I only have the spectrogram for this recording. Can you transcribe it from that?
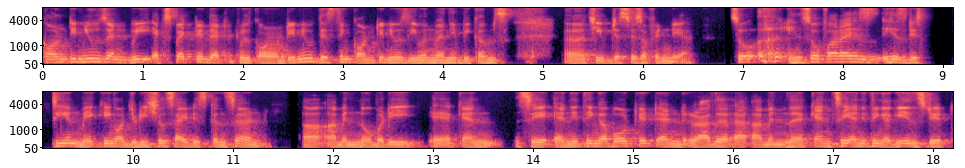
continues and we expected that it will continue. This thing continues even when he becomes uh, chief justice of india. So insofar as his decision making on judicial side is concerned uh, I mean, nobody uh, can say anything about it, and rather, uh, I mean, uh, can say anything against it.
